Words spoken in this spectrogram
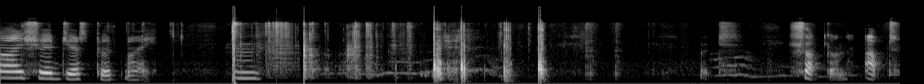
I should just put my. Hmm, shotgun out.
